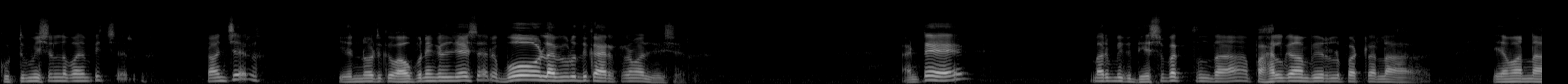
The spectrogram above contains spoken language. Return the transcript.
కుట్టు మిషన్లు పంపించారు పంచారు. ఎన్నోటికి ఓపెనింగ్లు చేశారు బోల్డ్ అభివృద్ధి కార్యక్రమాలు చేశారు. అంటే మరి మీకు దేశభక్తి ఉందా? పహల్గాం వీరుల పట్ల ఏమన్నా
